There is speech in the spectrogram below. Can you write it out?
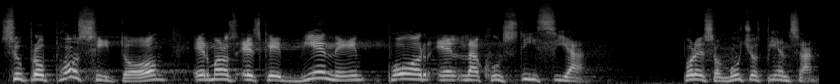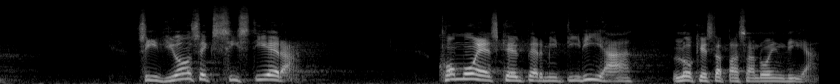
Su propósito, hermanos, es que viene por la justicia. Por eso muchos piensan, si Dios existiera, ¿cómo es que Él permitiría lo que está pasando hoy en día?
